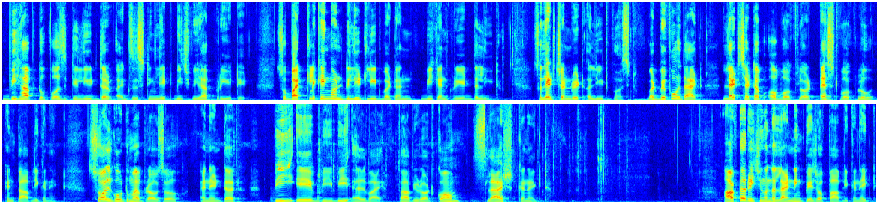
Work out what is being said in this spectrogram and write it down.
we have to first delete the existing lead which we have created. So by clicking on delete lead button, we can create the lead. So let's generate a lead first. But before that, let's set up a workflow, test workflow in Pabbly Connect. So I'll go to my browser and enter P-A-B-B-L-Y, pabbly.com slash connect. After reaching on the landing page of Pabbly Connect,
